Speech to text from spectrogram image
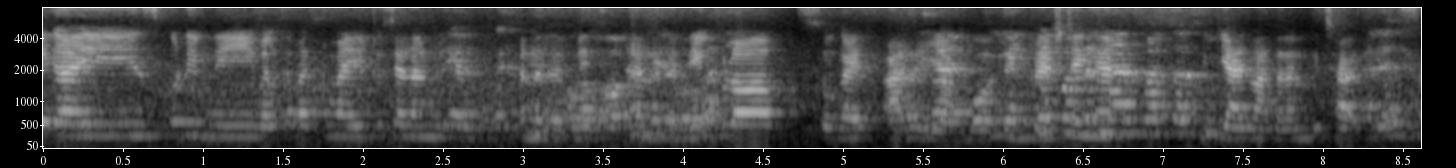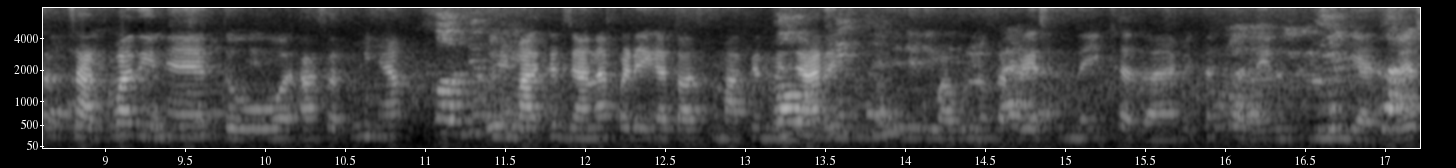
Hey guys, good evening. Welcome back to my YouTube channel. Another another new vlog. So guys, आज vlog बहुत इंटरेस्टिंग है। क्योंकि आज माता रानी की सातवां दिन है तो आज सप्तमी है। तो भी मार्केट जाना पड़ेगा तो आज तो मार्केट में जा रही हूँ। बाबू लोग का ड्रेस तो नहीं खरीदा है अभी तक नहीं मिल गया ड्रेस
